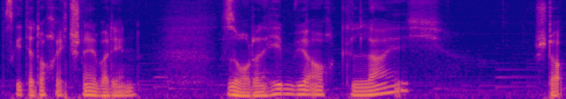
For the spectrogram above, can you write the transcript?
Das geht ja doch recht schnell bei denen. So, dann heben wir auch gleich... Stopp.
